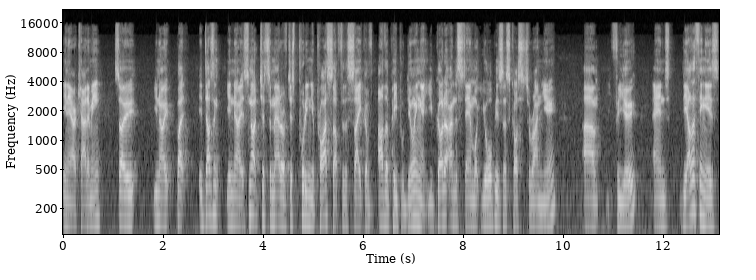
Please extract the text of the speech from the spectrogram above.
in our academy. So, you know, but it doesn't, you know, it's not just a matter of just putting your prices up for the sake of other people doing it. You've got to understand what your business costs to run you, um, for you. And the other thing is,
